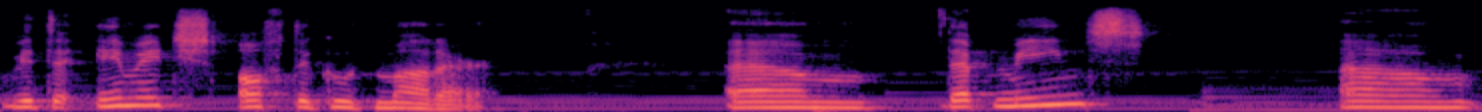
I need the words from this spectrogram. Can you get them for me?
with the image of the good mother. Um, that means um,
